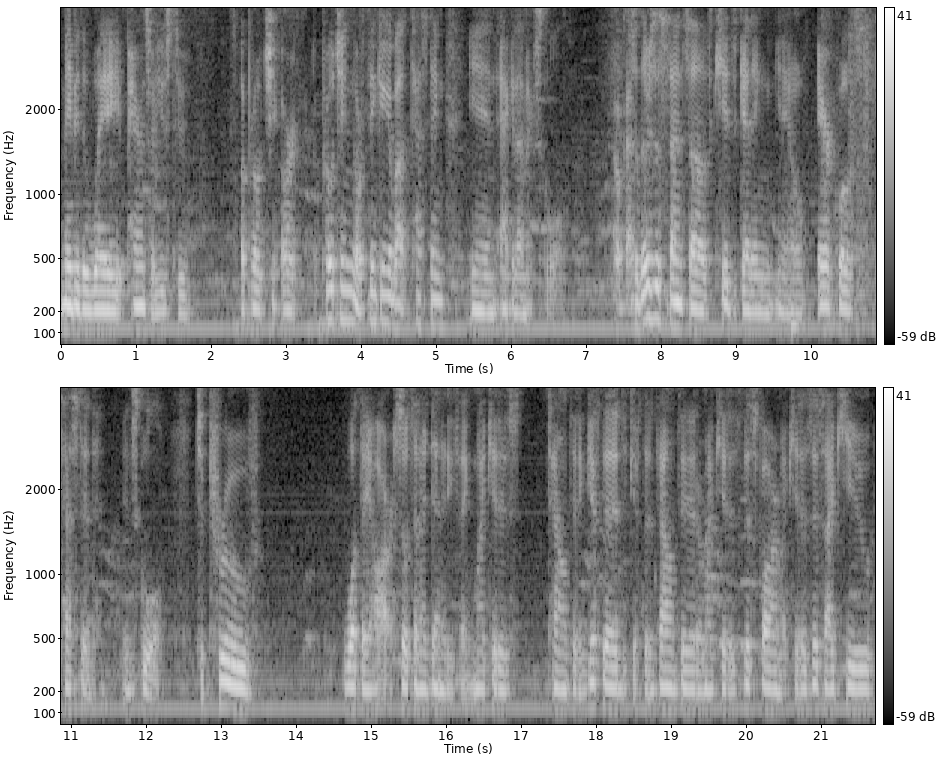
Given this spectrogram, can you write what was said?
maybe the way parents are used to approaching or approaching or thinking about testing in academic school. Okay. So there's a sense of kids getting, you know, air quotes tested in school to prove what they are. So it's an identity thing. My kid is talented and gifted, gifted and talented, or my kid is this far, my kid is this IQ,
